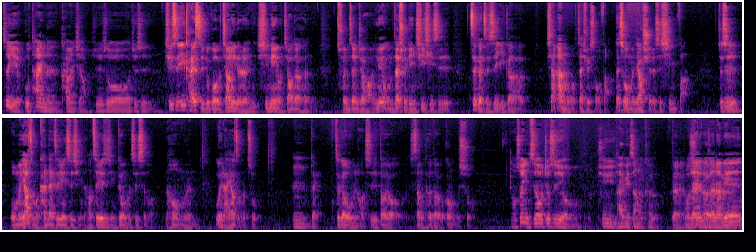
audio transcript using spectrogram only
这也不太能开玩笑，所以说就是，其实一开始如果教你的人心念有教的很纯正就好，因为我们在学灵气，其实这个只是一个像按摩在学手法，但是我们要学的是心法，就是我们要怎么看待这件事情，然后这件事情对我们是什么，然后我们未来要怎么做，嗯，对，这个我们老师都有上课都有跟我们说，哦，所以你之后就是有去台北上了课，对，我在我在那边。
